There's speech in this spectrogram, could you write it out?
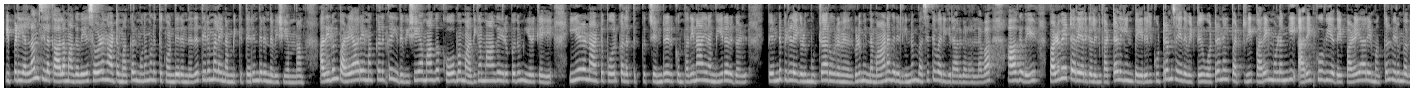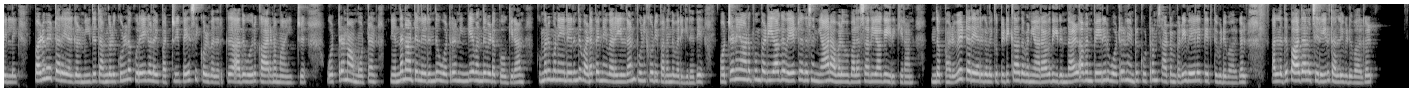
இப்படியெல்லாம் சில காலமாகவே சோழ நாட்டு மக்கள் முணுமுணுத்து கொண்டிருந்தது திருமலை நம்பிக்கு தெரிந்திருந்த விஷயம்தான். அதிலும் பழையாறை மக்களுக்கு இது விஷயமாக கோபம் அதிகமாக இருப்பதும் இயற்கையே. ஈழ நாட்டு போர்க்களத்துக்கு சென்றிருக்கும் பதினாயிரம் வீரர்கள் பெண்டு பிள்ளைகளும் உற்றார் உறவினர்களும் இந்த மாநகரில் இன்னும் வசித்து வருகிறார்கள் அல்லவா? ஆகவே பழுவேட்டரையர்களின் கட்டளையின் பேரில் குற்றம் செய்துவிட்டு ஒற்றனை பற்றி பறை முழங்கி அறை கூவியதை பழையாறை மக்கள் விரும்பவில்லை. பழுவேட்டரையர்கள் மீது தங்களுக்குள்ள குறைகளை பற்றி பேசிக்கொள்வதற்கு அது ஒரு காரணமாயிற்று. ஒற்றனாம் ஒற்றன். எந்த நாட்டிலிருந்து ஒற்றன் இங்கே வந்து விடப் போகிறான்? குமரிமுனையிலிருந்து வடபெண்ணை வரையில்தான் புலிக்கொடி பறந்து வருகிறது. ஒற்றனை அனுப்பும்படியாக வேற்றரசன் யார் அவ்வளவு பலசாலியாக இருக்கிறான்? இந்த பழுவேட்டரையர்களுக்கு பிடிக்காதவன் யாராவது இருந்தால் அவன் பேரில் ஒற்றன் என்று குற்றம் சாட்டும்படி வேலை தீர்த்து விடுவார்கள் அல்லது பாதாள சிறையில் தள்ளிவிடுவார்கள்.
